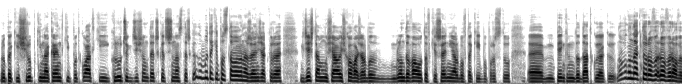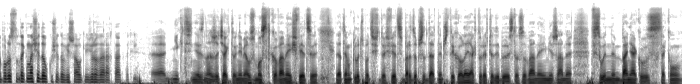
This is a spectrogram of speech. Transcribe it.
lub jakieś śrubki, nakrętki, podkładki, kluczyk, dziesiąteczkę, trzynasteczkę. To były takie podstawowe narzędzia, które gdzieś tam musiałeś chować, albo lądowało to w kieszeni, albo w takiej po prostu e, pięknym dodatku, jak, no wygląda jak to rower, rowerowe, po prostu tak na siodełku się to wieszało, kiedyś w rowerach, tak, taki. E, Nikt nie zna życia, kto nie miał zmostkowanej świecy. Zatem klucz pod, do świec bardzo przydatny przy tych olejach, które wtedy były stosowane i mieszane w słynnym baniaku z taką,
